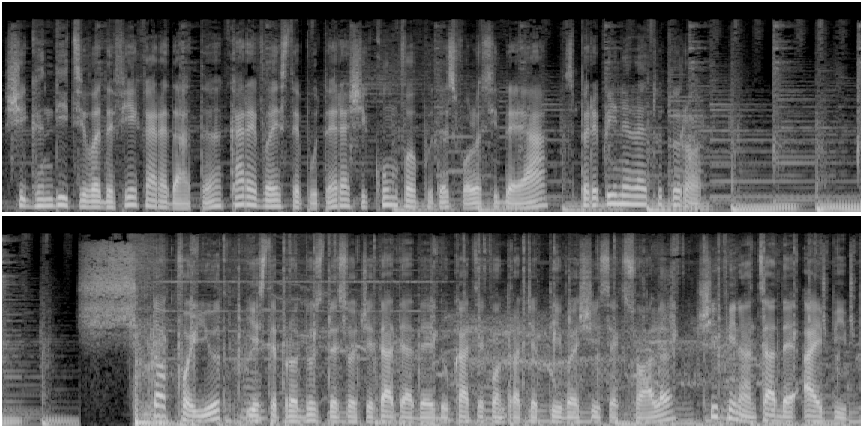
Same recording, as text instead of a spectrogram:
și gândiți-vă de fiecare dată care vă este puterea și cum vă puteți folosi de ea spre binele tuturor. Talk for Youth este produs de Societatea de Educație Contraceptivă și Sexuală și finanțat de IPP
